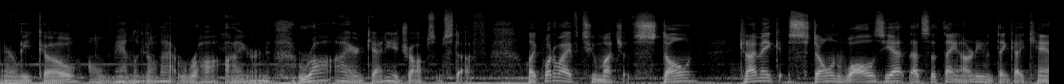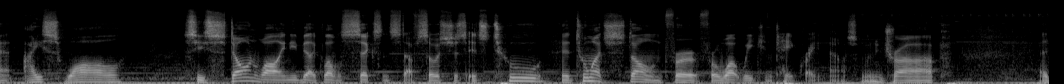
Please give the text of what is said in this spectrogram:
There we go. Oh man, look at all that raw iron. Raw iron. Okay, I need to drop some stuff. Like, what do I have too much of? Stone? Can I make stone walls yet? That's the thing. I don't even think I can. Ice wall. See, stone wall, you need to be like level six and stuff. So it's just it's too too much stone for for what we can take right now. So I'm gonna drop a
